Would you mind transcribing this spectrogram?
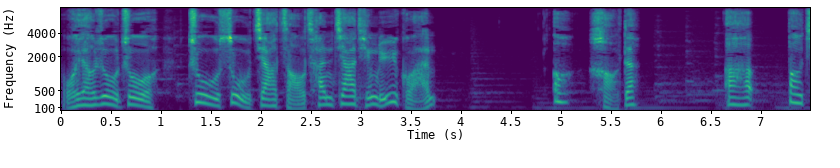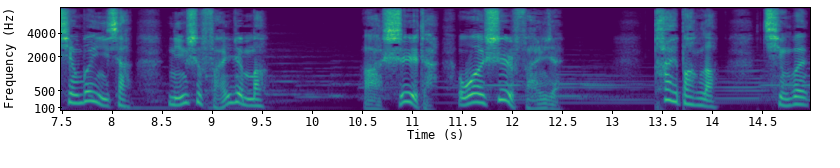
我要入住住宿加早餐家庭旅馆。哦，好的。啊，抱歉，问一下，您是凡人吗？啊，是的，我是凡人。太棒了，请问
